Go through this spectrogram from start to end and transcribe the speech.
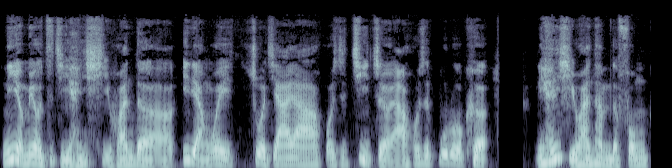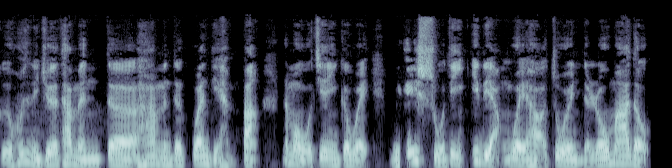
你有没有自己很喜欢的呃一两位作家呀，或是记者呀，或是部落客，你很喜欢他们的风格，或者你觉得他们的他们的观点很棒。那么，我建议各位，你可以锁定一两位哈，作为你的 role model。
